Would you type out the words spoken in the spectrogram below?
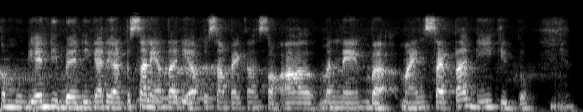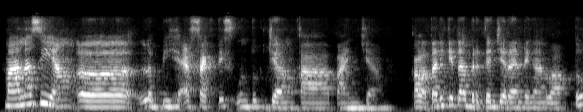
kemudian dibandingkan dengan pesan yang tadi aku sampaikan soal menembak mindset tadi gitu. Mana sih yang uh, lebih efektif untuk jangka panjang? Kalau tadi kita berkejaran dengan waktu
